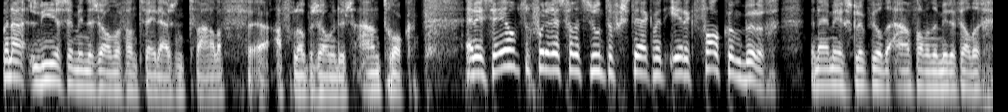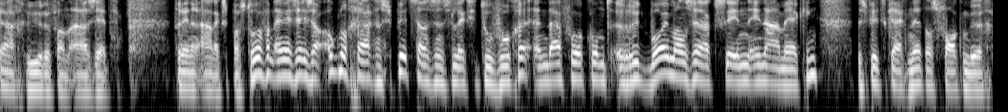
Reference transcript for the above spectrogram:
waarna Lierse hem in de zomer van 2012, eh, afgelopen zomer dus, aantrok. NEC hoopt zich voor de rest van het seizoen te versterken met Erik Valkenburg. De Nijmeegse club wil de aanvallende middenvelder graag huren van AZ. Trainer Alex Pastoor van NEC zou ook nog graag een spits aan zijn selectie toevoegen. En daarvoor komt Ruud Boymans in, in aanmerking. De spits krijgt net als Valkenburg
